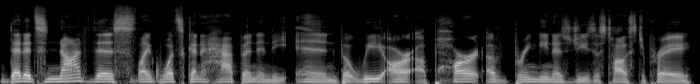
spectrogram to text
that it's not this like what's going to happen in the end, but we are a part of bringing, as Jesus taught us to pray,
